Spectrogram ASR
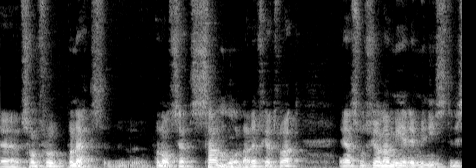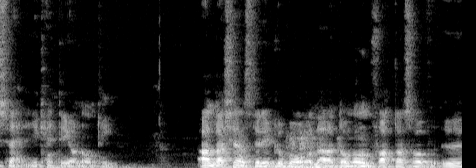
Eh, som får på, nät, på något sätt samordna det. För jag tror att en sociala medieminister i Sverige kan inte göra någonting. Alla tjänster är globala. De omfattas av uh,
